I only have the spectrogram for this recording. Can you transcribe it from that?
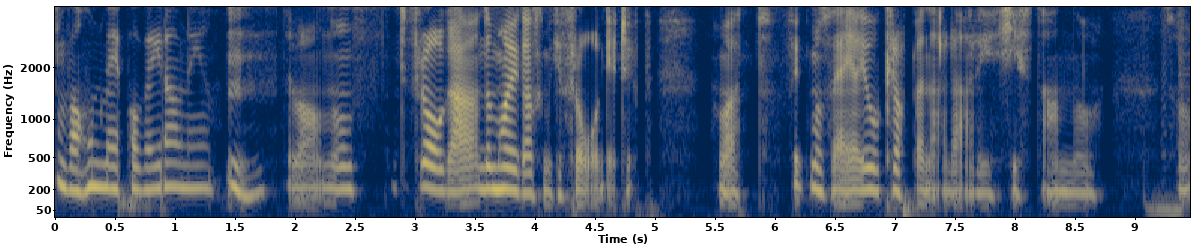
Var hon med på begravningen? mm, det var någon fråga, de har ju ganska mycket frågor typ. Och att fick man säga, jo kroppen är där i kistan och så.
